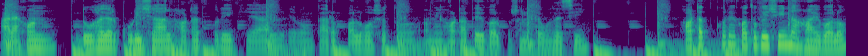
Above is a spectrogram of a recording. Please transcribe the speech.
আর এখন দু হাজার কুড়ি সাল, হঠাৎ করেই খেয়াল এবং তার ফলবশত আমি হঠাৎই গল্প শোনাতে বসেছি। হঠাৎ করে কত কিছুই না হয় বলো।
